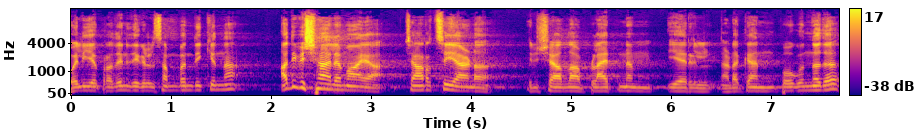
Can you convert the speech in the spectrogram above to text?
വലിയ പ്രതിനിധികൾ സംബന്ധിക്കുന്ന അതിവിശാലമായ ചർച്ചയാണ് ഇൻഷാല്ല പ്ലാറ്റിനം ഇയറിൽ നടക്കാൻ പോകുന്നത്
